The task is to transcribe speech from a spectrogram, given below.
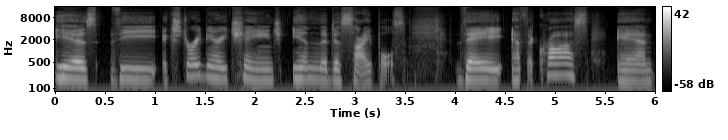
is the extraordinary change in the disciples. They, at the cross and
